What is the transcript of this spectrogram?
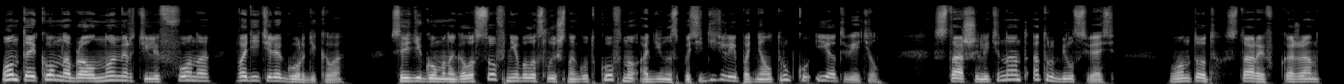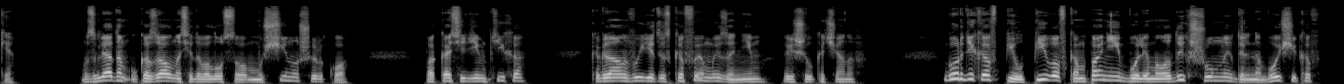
Он тайком набрал номер телефона водителя Гордикова. Среди гомона голосов не было слышно гудков, но один из посетителей поднял трубку и ответил. Старший лейтенант отрубил связь. Вон тот, старый в кожанке. Взглядом указал на седоволосого мужчину Ширко. «Пока сидим тихо. Когда он выйдет из кафе, мы за ним», — решил Качанов. Гордиков пил пиво в компании более молодых шумных дальнобойщиков.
